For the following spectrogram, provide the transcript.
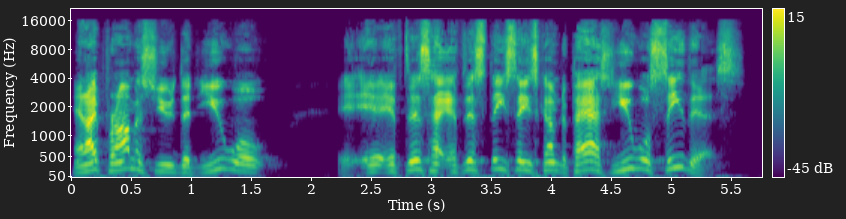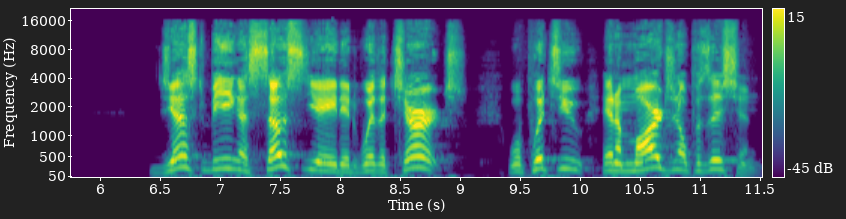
And I promise you that you will, if, this, if this, these things come to pass, you will see this. Just being associated with a church will put you in a marginal position.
